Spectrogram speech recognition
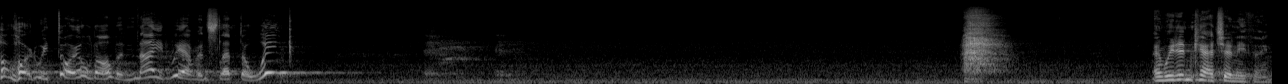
Oh, Lord, we toiled all the night. We haven't slept a wink. and we didn't catch anything.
